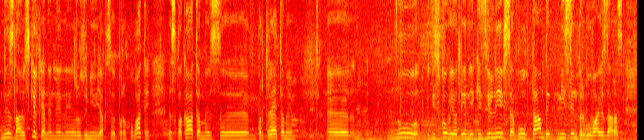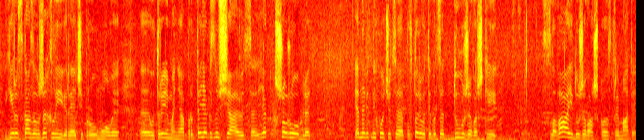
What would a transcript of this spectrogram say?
Не знаю скільки, я не, не, не розумію, як це порахувати. З плакатами, з е, портретами. Е, ну, військовий один, який звільнився, був там, де мій син перебуває зараз, який розказував жахливі речі про умови е, утримання, про те, як знущаються, як що роблять. Я навіть не хочу це повторювати, бо це дуже важкі слова і дуже важко сприймати.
